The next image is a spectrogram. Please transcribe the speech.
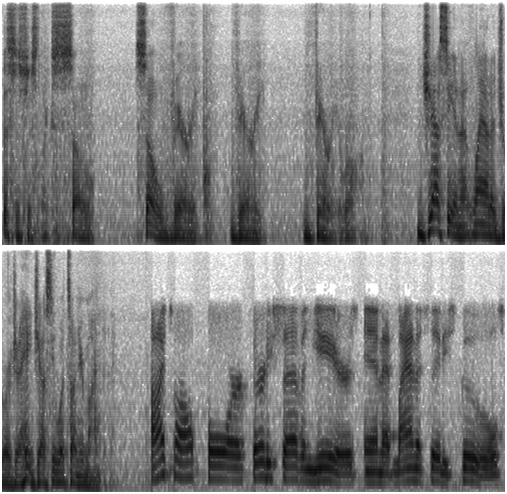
This is just like so, so very, very, very wrong. Jesse in Atlanta, Georgia. Hey, Jesse, what's on your mind today? I taught for 37 years in Atlanta City schools,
